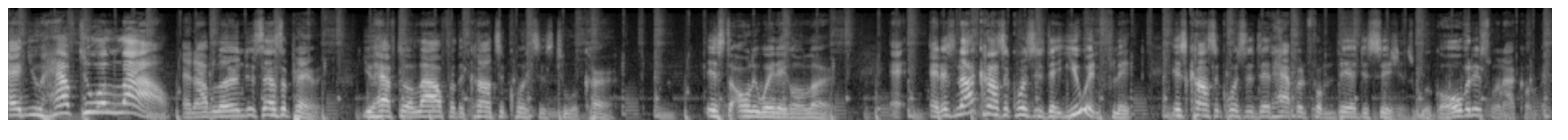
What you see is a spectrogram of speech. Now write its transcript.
And you have to allow, and I've learned this as a parent, you have to allow for the consequences to occur. It's the only way they're going to learn. And, it's not consequences that you inflict, it's consequences that happen from their decisions. We'll go over this when I come back.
